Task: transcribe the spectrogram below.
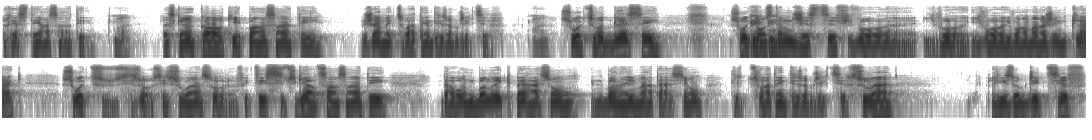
rester en santé. Ouais. Parce qu'un corps qui n'est pas en santé, jamais que tu vas atteindre tes objectifs. Ouais. Soit que tu vas te blesser, soit que ton système digestif, il va, euh, il, va, il, va, il va en manger une claque, soit que tu. C'est, souvent ça. Là. Fait que, tu sais, si tu gardes ça en santé, d'avoir une bonne récupération, une bonne alimentation, tu vas atteindre tes objectifs. Souvent, les objectifs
